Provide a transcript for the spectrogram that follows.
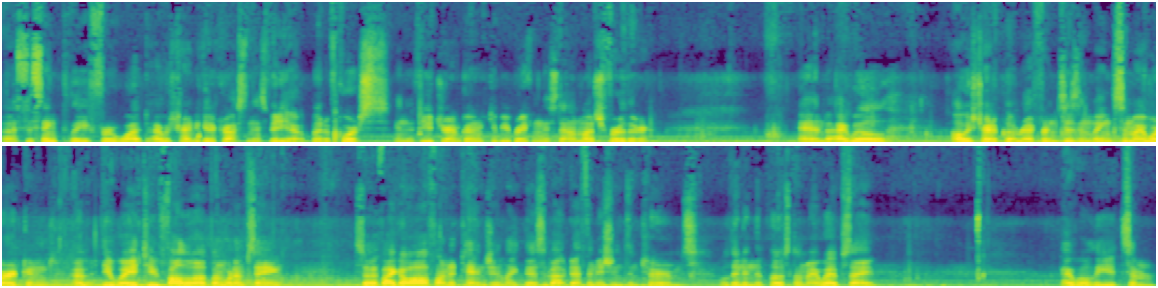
uh, succinctly for what I was trying to get across in this video. But of course, in the future, I'm going to be breaking this down much further, and I will always try to put references and links in my work and uh, the way to follow up on what I'm saying. So if I go off on a tangent like this about definitions and terms, well then in the post on my website I will lead some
